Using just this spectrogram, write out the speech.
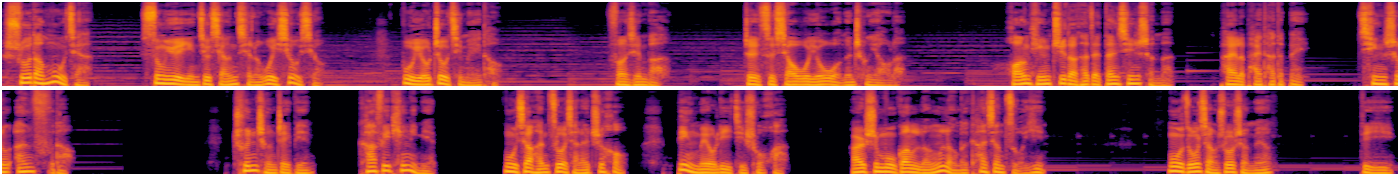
说到穆家，宋月影就想起了魏秀秀，不由皱起眉头。放心吧，这次小五有我们撑腰了。黄婷知道他在担心什么，拍了拍他的背，轻声安抚道：“春城这边，咖啡厅里面，穆萧寒坐下来之后，并没有立即说话，而是目光冷冷的看向左印。穆总想说什么呀？第一，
